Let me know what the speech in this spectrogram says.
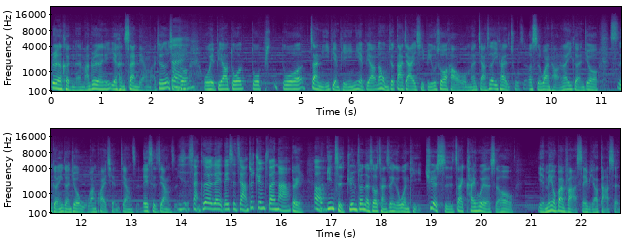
瑞人很能嘛，瑞人也很善良嘛，就是想说我也不要多多多占你一点便宜，你也不要，那我们就大家一起，比如说好，我们假设一开始出资二十万好了，那一个人就四个人，一个人就五万块钱这样子，类似这样子。你是三个类类似这样，就均分啊。对，嗯。因此均分的时候产生一个问题，确实在开会的时候也没有办法谁比较大声。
